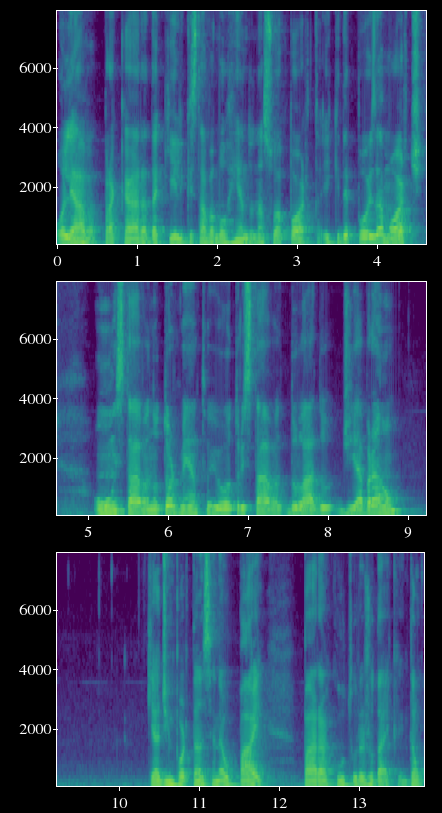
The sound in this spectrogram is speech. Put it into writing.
olhava para a cara daquele que estava morrendo na sua porta e que depois da morte um estava no tormento e o outro estava do lado de Abraão, que é de importância, né, o pai para a cultura judaica. Então,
